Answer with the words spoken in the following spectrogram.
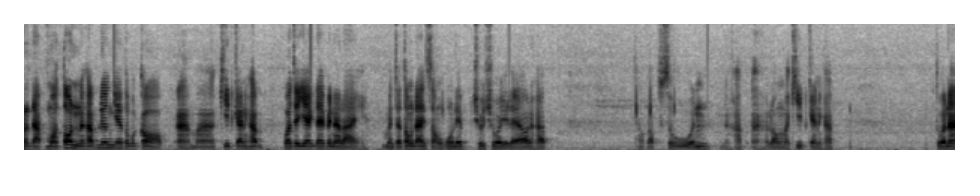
ระดับมต้นนะครับ เรื่องแยกตัวประกอบอ่ามาคิดกันครับ ว่าจะแยกได้เป็นอะไร มันจะต้องได้ 2 วงเล็บชัวร์ๆอยู่แล้วนะครับ เท่ากับ0นะครับอ่าลองมาคิดกันครับ ตัวหน้า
